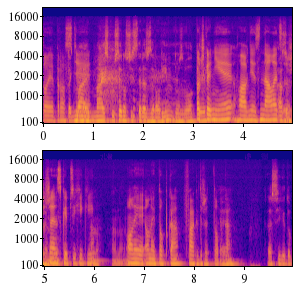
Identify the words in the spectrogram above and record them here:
to je Tak proste... má, má aj skúsenosti teraz s Rorim, dosť veľké. Počkaj, nie, hlavne znalec ženskej psychiky. Áno, áno. áno. On je, on je topka, fakt, že topka. Hej. Asi to,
